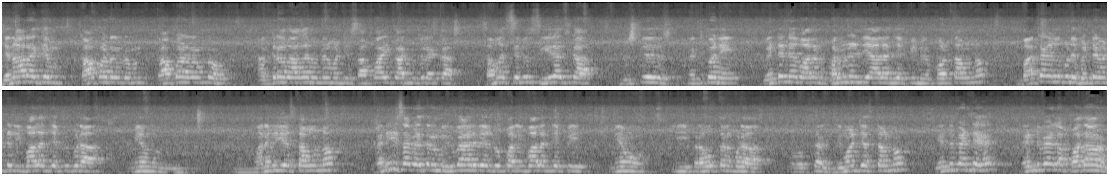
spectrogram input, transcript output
జనారోగ్యం కాపాడడం కాపాడడంలో అగ్రభాగాన్ని ఉన్నటువంటి సఫాయి కార్మికుల యొక్క సమస్యలు సీరియస్గా దృష్టి పెట్టుకొని వెంటనే వాళ్ళని పర్మనెంట్ చేయాలని చెప్పి మేము కోరుతా ఉన్నాం. బకాయిలు కూడా వెంట వెంటనే ఇవ్వాలని చెప్పి కూడా మేము మనవి చేస్తూ ఉన్నాం. కనీస వేతనం ఇరవై ఆరు వేల రూపాయలు ఇవ్వాలని చెప్పి మేము ఈ ప్రభుత్వాన్ని కూడా ఒకసారి డిమాండ్ చేస్తూ ఉన్నాం. ఎందుకంటే రెండు వేల పదహారు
